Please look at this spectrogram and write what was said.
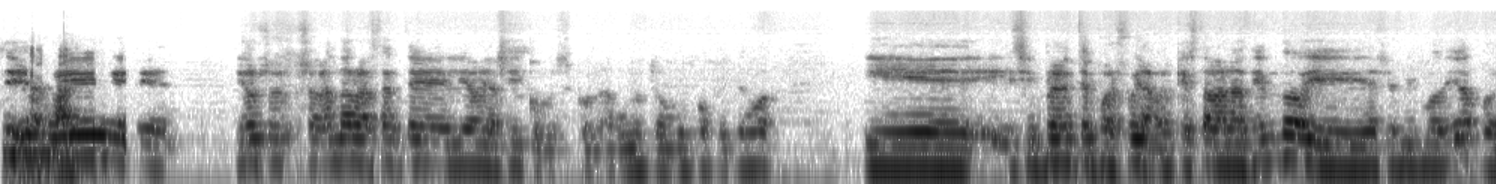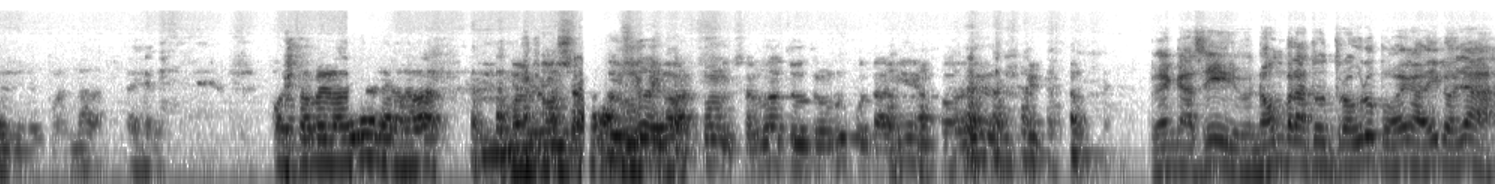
Sí, fui, eh, yo su- suelo andar bastante liado y así con, con algún otro grupo que tengo y, y simplemente pues fui a ver qué estaban haciendo y ese mismo día pues, pues nada, pues tomé lo día de grabar. Saluda a tu otro grupo también, joder. Venga, sí, nombra tu otro grupo, venga, dilo ya.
